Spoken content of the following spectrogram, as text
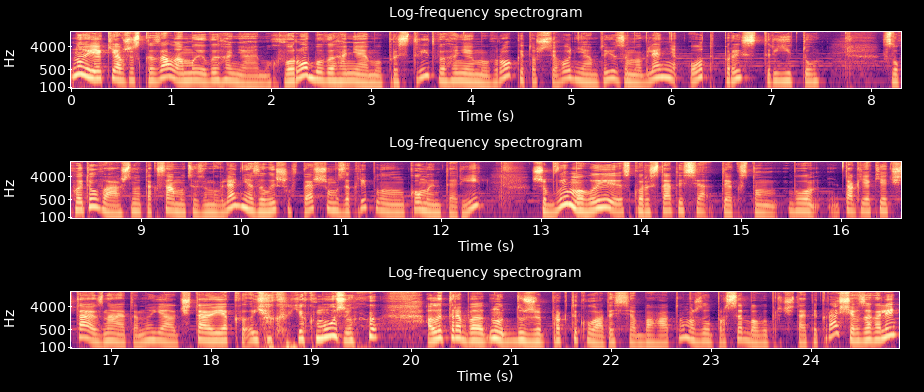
Ну, і як я вже сказала, ми виганяємо хвороби, виганяємо пристріт, виганяємо вроки. Тож сьогодні я вам даю замовляння от пристріту. Слухайте уважно, так само це замовляння я залишу в першому закріпленому коментарі, щоб ви могли скористатися текстом. Бо так як я читаю, знаєте, ну я читаю як як, як можу, але треба ну, дуже практикуватися багато. Можливо, про себе ви прочитаєте краще. Взагалі,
